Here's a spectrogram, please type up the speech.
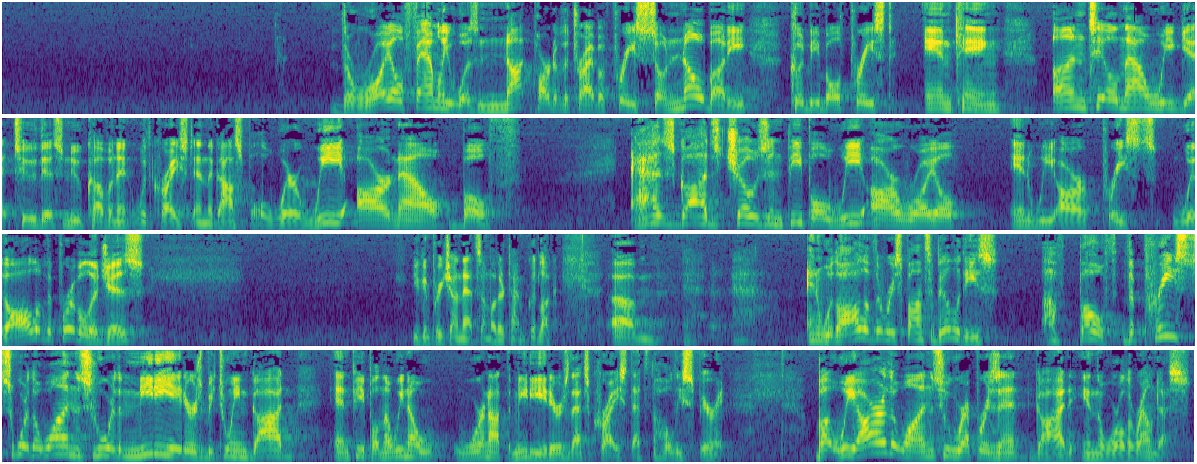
The royal family was not part of the tribe of priests, so nobody could be both priest and king until now we get to this new covenant with Christ and the gospel, where we are now both. As God's chosen people, we are royal and we are priests with all of the privileges. You can preach on that some other time. Good luck. Um, and with all of the responsibilities of both. The priests were the ones who were the mediators between God and people. Now, we know we're not the mediators, that's Christ, that's the Holy Spirit. But we are the ones who represent God in the world around us.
